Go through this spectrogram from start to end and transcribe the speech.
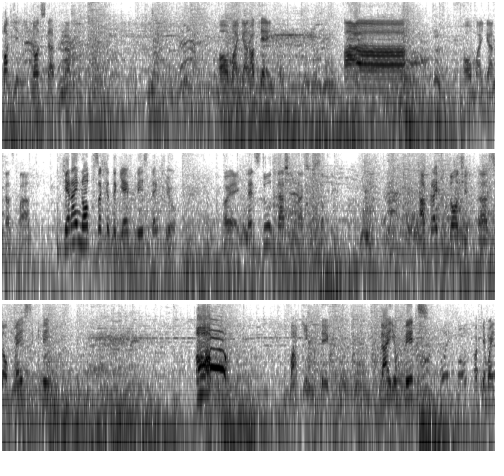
Fucking dodge that crap. Oh my god, okay. Ah. oh my god, that's bad. Can I not suck at the game, please? Thank you. Okay, let's do dash attacks or something. I'll try to dodge it. Uh, so basically... Oh! Fucking dick. Die, you bitch. Okay, wait.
